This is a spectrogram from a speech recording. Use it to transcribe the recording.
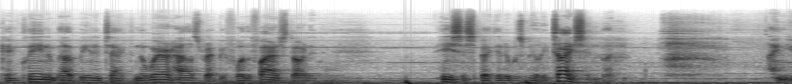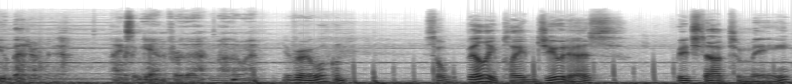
came clean about being attacked in the warehouse right before the fire started. He suspected it was Billy Tyson, but I knew better. Thanks again for that, by the way. You're very welcome. So Billy played Judas, reached out to me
